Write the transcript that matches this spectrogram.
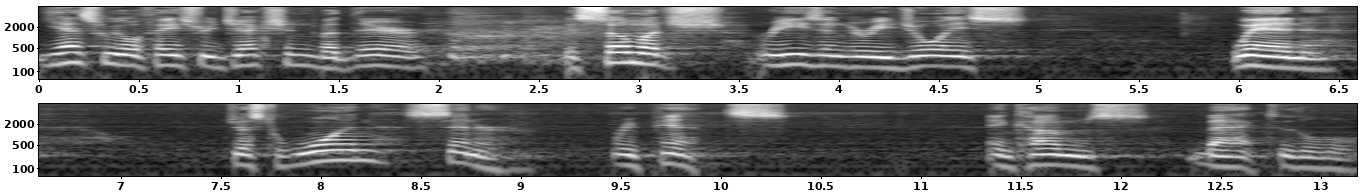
Yes, we will face rejection, but there is so much reason to rejoice when just one sinner repents and comes back to the Lord.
